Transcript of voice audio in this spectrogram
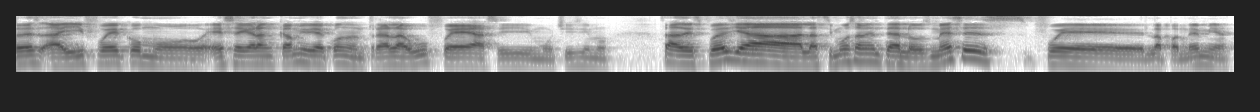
Entonces ahí fue como ese gran cambio, ya cuando entré a la U fue así muchísimo. O sea, después ya lastimosamente a los meses fue la pandemia.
